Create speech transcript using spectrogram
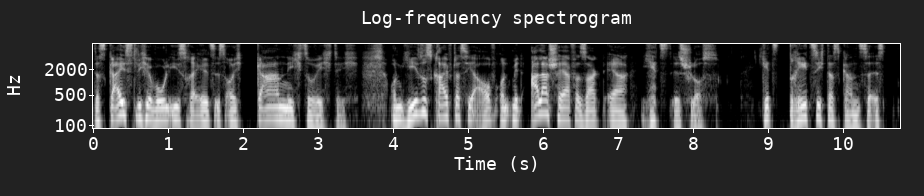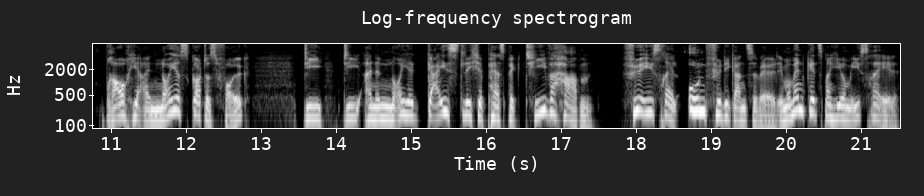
das geistliche Wohl Israels ist euch gar nicht so wichtig. Und Jesus greift das hier auf und mit aller Schärfe sagt er: Jetzt ist Schluss. Jetzt dreht sich das Ganze. Es braucht hier ein neues Gottesvolk, die, die eine neue geistliche Perspektive haben für Israel und für die ganze Welt. Im Moment geht es mal hier um Israel.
